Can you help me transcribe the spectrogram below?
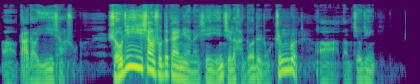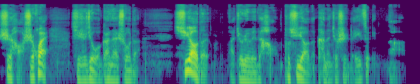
啊达到一亿像素。手机一亿像素的概念呢，也引起了很多这种争论啊。那么究竟是好是坏？其实就我刚才说的，需要的。啊，就认为的好，不需要的可能就是累赘啊。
